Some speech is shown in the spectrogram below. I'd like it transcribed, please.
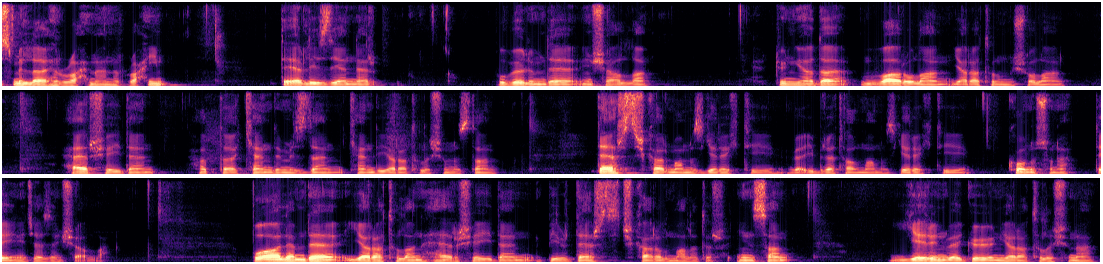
Bismillahirrahmanirrahim. Değerli izleyenler, bu bölümde inşallah dünyada var olan, yaratılmış olan her şeyden, hatta kendimizden, kendi yaratılışımızdan ders çıkarmamız gerektiği ve ibret almamız gerektiği konusuna değineceğiz inşallah. Bu alemde yaratılan her şeyden bir ders çıkarılmalıdır. İnsan yerin ve göğün yaratılışına,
